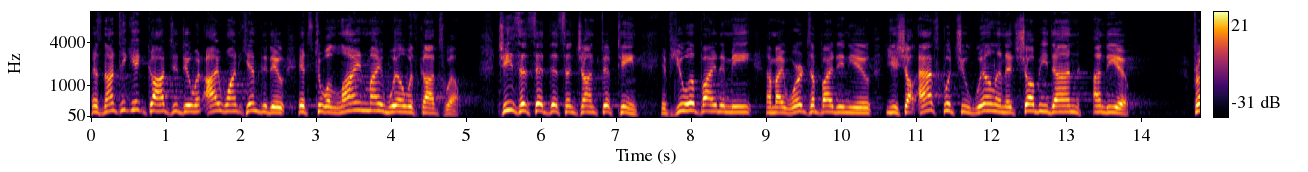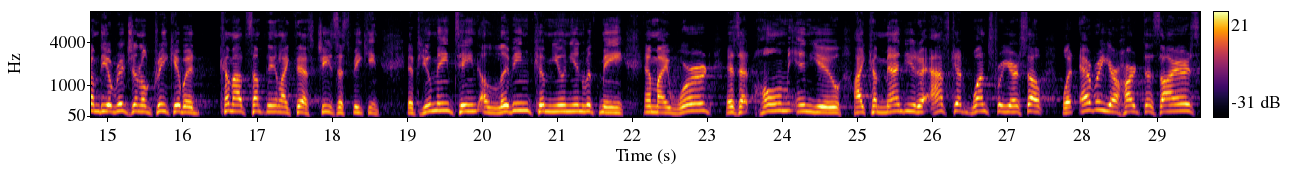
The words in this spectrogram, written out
is not to get God to do what I want him to do. It's to align my will with God's will. Jesus said this in John 15. If you abide in me and my words abide in you, you shall ask what you will and it shall be done unto you. From the original Greek, it would come out something like this Jesus speaking. If you maintain a living communion with me and my word is at home in you, I command you to ask at once for yourself whatever your heart desires,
